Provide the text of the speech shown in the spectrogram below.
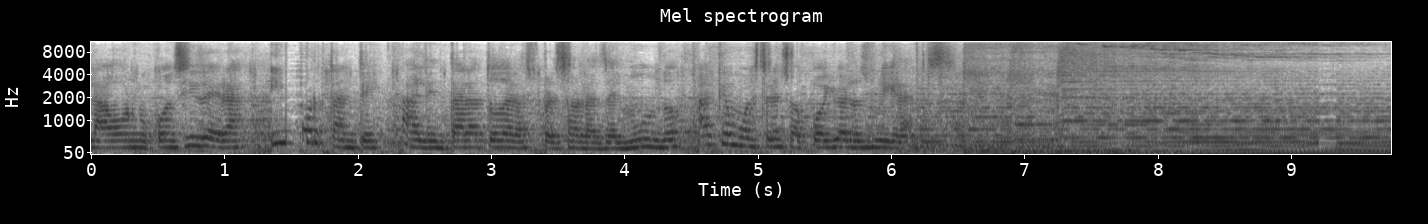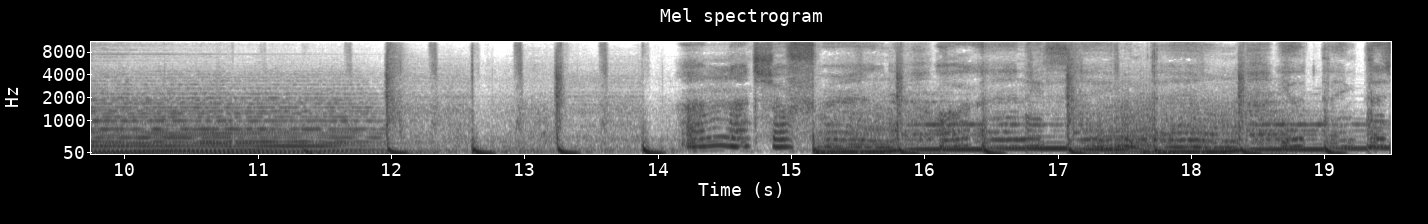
La ONU considera importante alentar a todas las personas del mundo a que muestren su apoyo a los migrantes. Not your friend or anything. Damn, you think that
